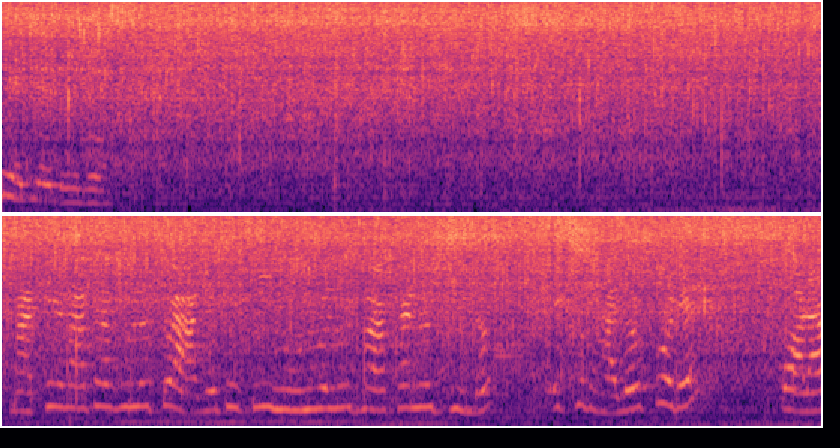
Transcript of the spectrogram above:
ভেজে নেব। মাছের মাথাগুলো তো আগে থেকেই নুন, হলুদ মাখানো ছিল। একটু ভালো করে কড়া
